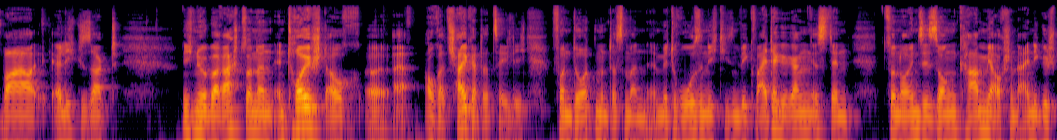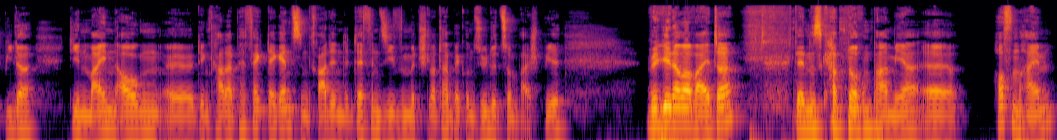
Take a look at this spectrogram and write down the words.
war ehrlich gesagt nicht nur überrascht, sondern enttäuscht auch, äh, auch als Schalker tatsächlich von Dortmund, dass man äh, mit Rose nicht diesen Weg weitergegangen ist, denn zur neuen Saison kamen ja auch schon einige Spieler, die in meinen Augen äh, den Kader perfekt ergänzen, gerade in der Defensive mit Schlotterbeck und Süle zum Beispiel. Wir gehen aber weiter, denn es gab noch ein paar mehr. Äh, Hoffenheim.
